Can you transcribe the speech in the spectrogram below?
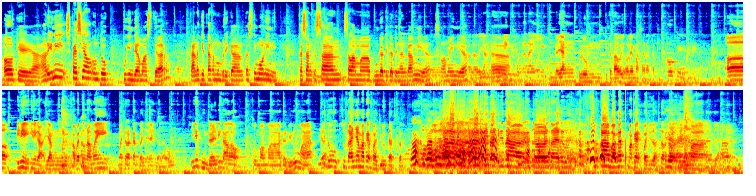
Oke ya, hari ini spesial untuk Bu Indah Masdar karena kita akan memberikan testimoni nih kesan-kesan selama Bunda dekat dengan kami ya selama ini ya. yang uh, mengenai Bunda yang belum diketahui oleh masyarakat. Oke. Okay. Uh, eh, ini ini kak, yang apa itu namanya masyarakat banyak yang nggak tahu ini bunda ini kalau cuma ada di rumah ya? itu sukanya pakai baju daster. Oh, baju oh, daster. Pernah cerita cerita itu saya tuh suka banget pakai baju daster kalau di iya. rumah.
